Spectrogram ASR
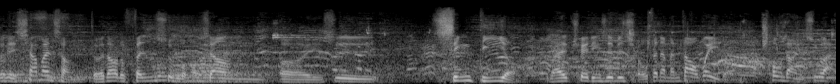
而且下半场得到的分数好像呃也是新低哦，不太确定是不是球分的蛮到位的，空档也出来了。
